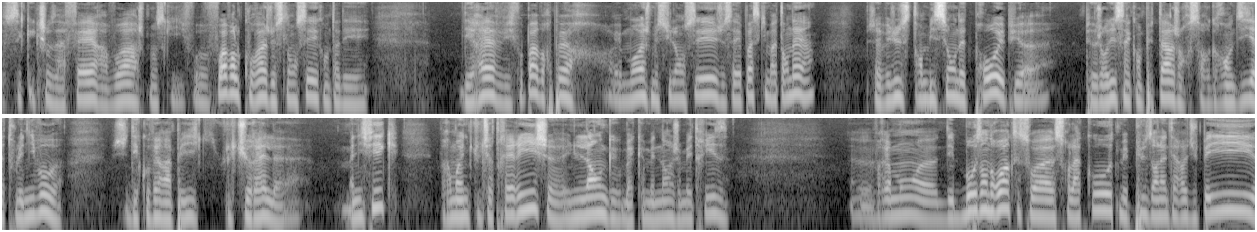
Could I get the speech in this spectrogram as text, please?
c'est quelque chose à faire, à voir. Je pense qu'il faut, faut avoir le courage de se lancer quand tu as des, des rêves. Il faut pas avoir peur. Et moi, je me suis lancé, je savais pas ce qui m'attendait. hein. J'avais juste cette ambition d'être pro. Et puis, euh, puis aujourd'hui, cinq ans plus tard, j'en ressors grandi à tous les niveaux. J'ai découvert un pays culturel euh, magnifique, vraiment une culture très riche, euh, une langue bah, que maintenant je maîtrise. Vraiment des beaux endroits, que ce soit sur la côte, mais plus dans l'intérieur du pays.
